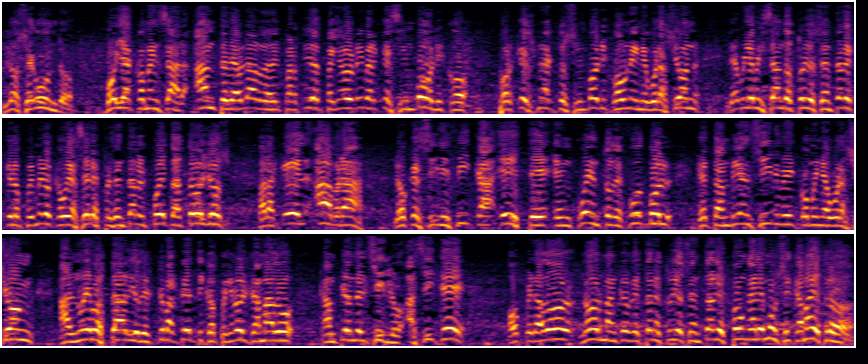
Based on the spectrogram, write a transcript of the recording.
Lo segundo, voy a comenzar, antes de hablar del partido de Peñarol River, que es simbólico, porque es un acto simbólico a una inauguración, le voy avisando a Toyos Centrales que lo primero que voy a hacer es presentar al poeta Toyos para que él abra lo que significa este encuentro de fútbol que también sirve como inauguración al nuevo estadio del Club Atlético Peñarol llamado Campeón del Siglo. Así que, operador Norman, creo que está en estudios centrales, póngale música, maestro.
